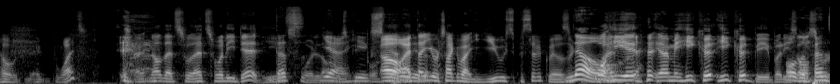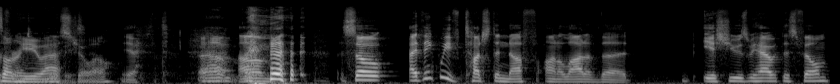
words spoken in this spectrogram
Oh, uh, what? Right? No, that's that's what he did. He That's- exploited yeah, all these people. Oh, I Exploited thought you were talking about you specifically. I was like, No, well, I- he. I mean, he could. He could be, but he's Well, also depends on who you ask, movies. Joel. Yeah. Um, Um, so I think we've touched enough on a lot of the issues we have with this film,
